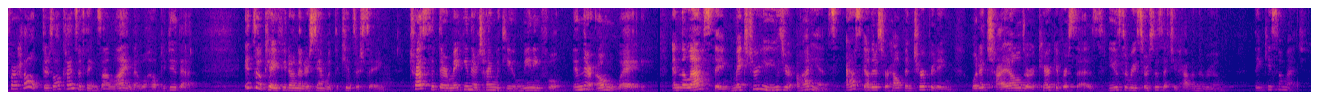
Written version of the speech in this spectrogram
for help. There's all kinds of things online that will help you do that. It's okay if you don't understand what the kids are saying. Trust that they're making their time with you meaningful in their own way. And the last thing, make sure you use your audience. Ask others for help interpreting what a child or a caregiver says. Use the resources that you have in the room. Thank you so much.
